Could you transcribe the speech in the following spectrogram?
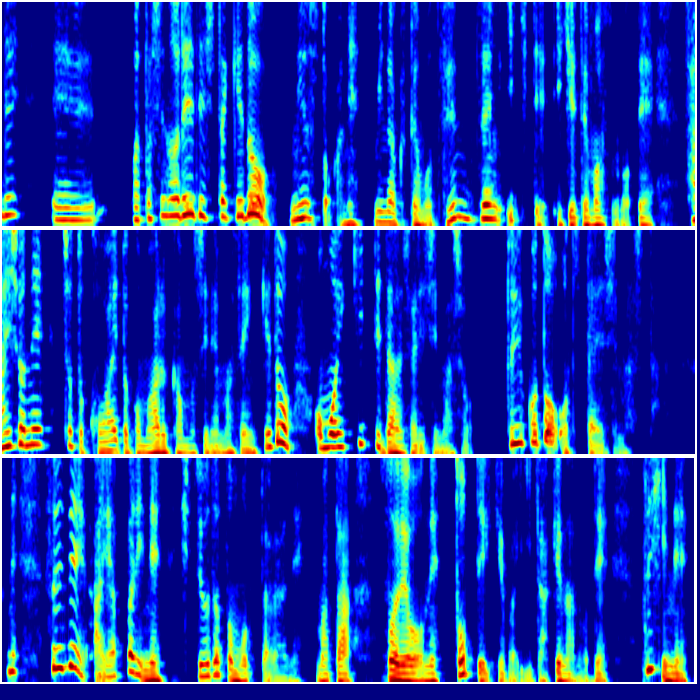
で、えー私の例でしたけど、ニュースとかね、見なくても全然生きていけてますので、最初ね、ちょっと怖いとこもあるかもしれませんけど、思い切って断捨離しましょう。ということをお伝えしました。ね、それで、あ、やっぱりね、必要だと思ったらね、また、それをね、取っていけばいいだけなので、ぜひね、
